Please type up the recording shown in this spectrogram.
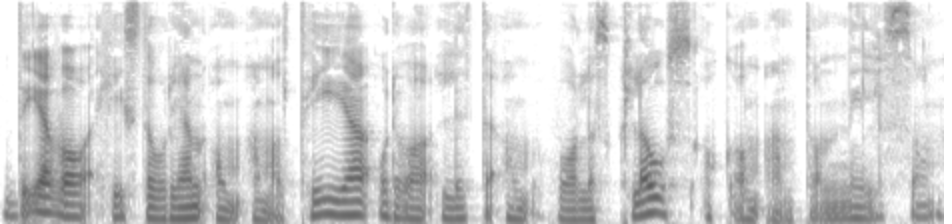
Det var historien om Amalthea och det var lite om Wallace Close och om Anton Nilsson.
